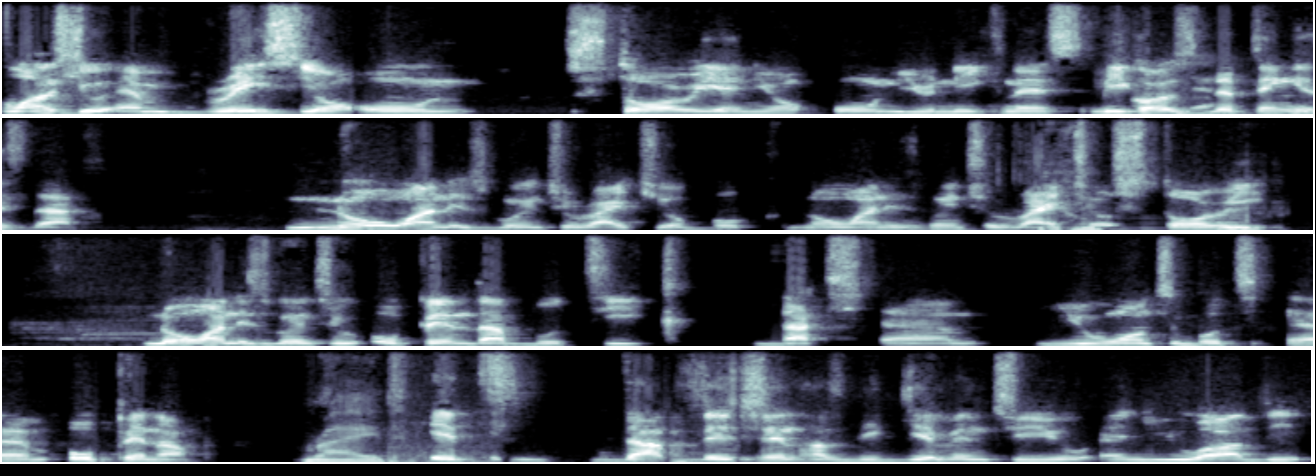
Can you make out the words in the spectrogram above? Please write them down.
once you embrace your own story and your own uniqueness, because yeah. the thing is that no one is going to write your book. No one is going to write your story. No one is going to open that boutique that um, you want to boutique, um, open up. Right. It's that vision has been given to you, and you are the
